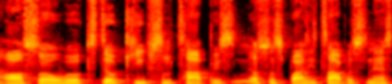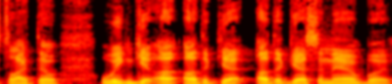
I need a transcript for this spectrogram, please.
also we'll still keep some topics, you know, some spicy topics in there stuff like that. We can get other get other guests in there, but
